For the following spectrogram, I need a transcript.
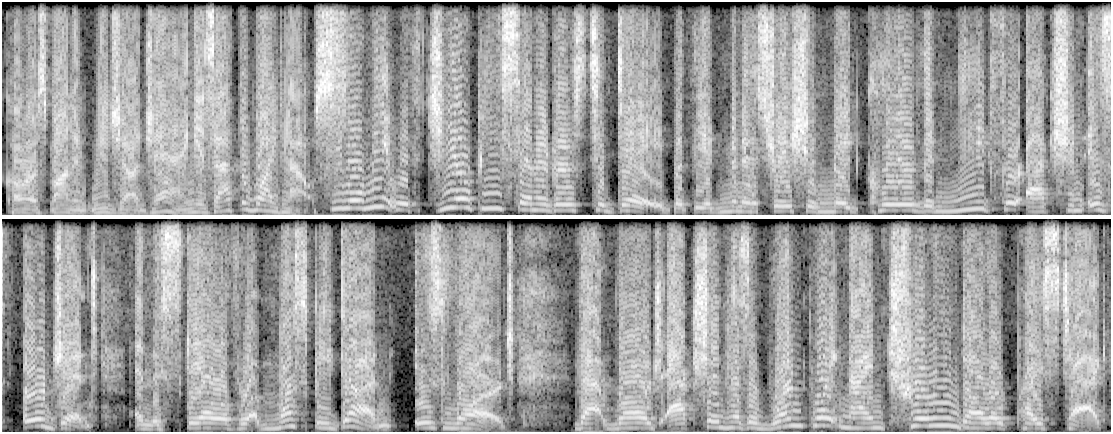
Correspondent Weijia Jiang is at the White House. He will meet with GOP senators today, but the administration made clear the need for action is urgent and the scale of what must be done is large. That large action has a $1.9 trillion price tag,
